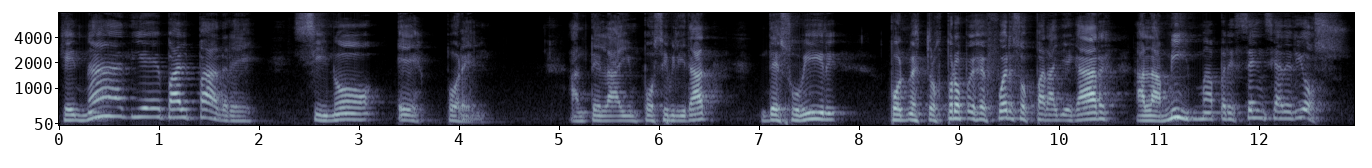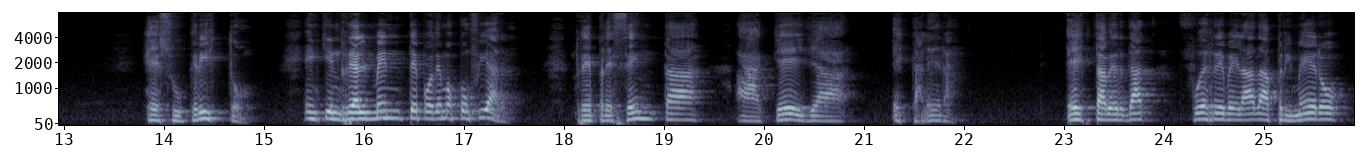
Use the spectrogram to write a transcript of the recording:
que nadie va al Padre si no es por Él. Ante la imposibilidad de subir por nuestros propios esfuerzos para llegar a la misma presencia de Dios, Jesucristo, en quien realmente podemos confiar, representa aquella escalera. Esta verdad fue revelada primero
